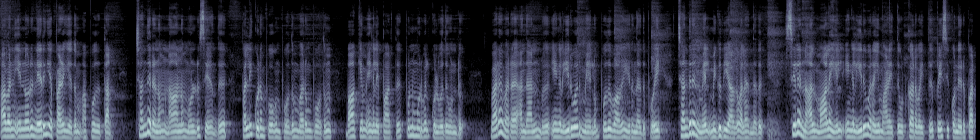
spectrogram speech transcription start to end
அவன் என்னோடு நெருங்கிய பழகியதும் அப்போது தான் சந்திரனும் நானும் ஒன்று சேர்ந்து பள்ளிக்கூடம் போகும்போதும் வரும்போதும் பாக்கியம் எங்களை பார்த்து புன்முறுவல் கொள்வது உண்டு. வர வர அந்த அன்பு எங்கள் இருவர் மேலும் பொதுவாக இருந்தது போய் சந்திரன் மேல் மிகுதியாக வளர்ந்தது. சில நாள் மாலையில் எங்கள் இருவரையும் அழைத்து உட்கார வைத்து பேசிக்கொண்டிருப்பார்.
